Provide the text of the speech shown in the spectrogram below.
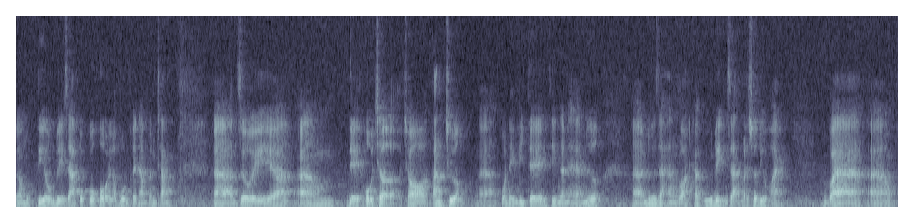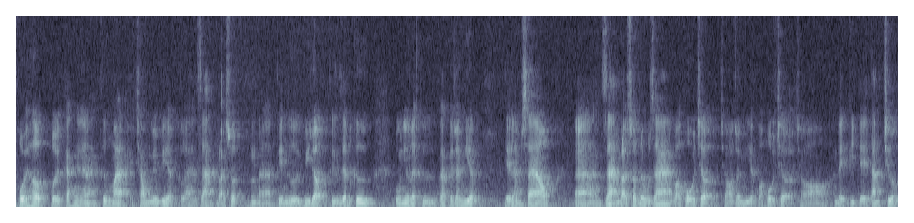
à, mục tiêu đề ra của Quốc hội là 4,5%. À, rồi à, à, để hỗ trợ cho tăng trưởng à, của nền kinh tế thì ngân hàng nhà nước à, đưa ra hàng loạt các quyết định giảm lãi suất điều hành và à, phối hợp với các ngân hàng thương mại trong cái việc là giảm lãi suất à, tiền gửi huy động từ dân cư cũng như là từ các cái doanh nghiệp để làm sao à, giảm lãi suất đầu ra và hỗ trợ cho doanh nghiệp và hỗ trợ cho nền kinh tế tăng trưởng.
